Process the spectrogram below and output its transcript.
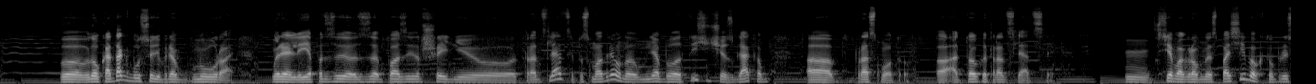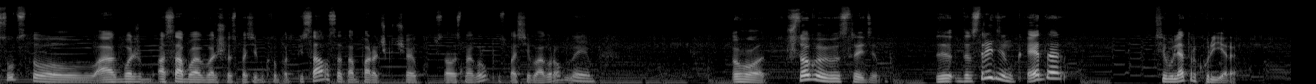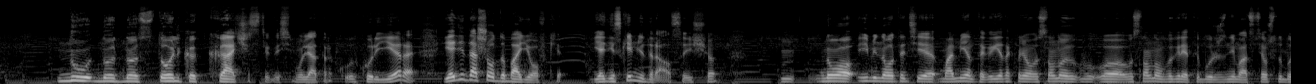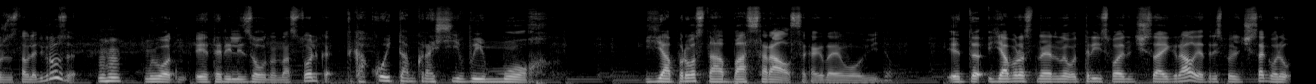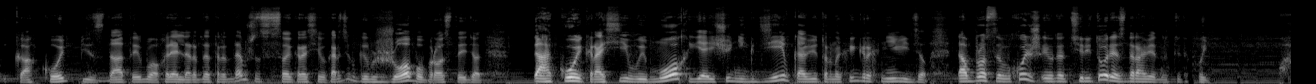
э, но контакт был сегодня прям на ура. Ну, Реально, я по, за- по завершению трансляции посмотрел, но у меня было тысяча с гаком а, просмотров а, от только трансляции. Всем огромное спасибо, кто присутствовал, а, больше, а самое большое спасибо, кто подписался. Там парочка человек подписалась на группу, спасибо огромное. Вот. Что такое Death Stranding? Death Stranding — это симулятор курьера. Ну, но настолько качественный симулятор ку- курьера. Я не дошел до боевки. Я ни с кем не дрался еще. Но именно вот эти моменты, я так понимаю, в основном, в основном в игре ты будешь заниматься тем, что ты будешь заставлять грузы. Мгм. Вот, это реализовано настолько. Да какой там красивый мох. Я просто обосрался, когда его увидел. Это, я просто, наверное, вот три с половиной часа играл, я три с половиной часа говорил, какой пиздатый мох. Реально, Red Dead Redemption со своей красивой картинкой в жопу просто идет. Такой красивый мох я еще нигде в компьютерных играх не видел. Там просто выходишь, и вот эта территория здоровенная, ты такой, «Ба,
